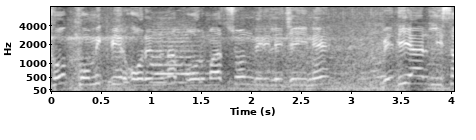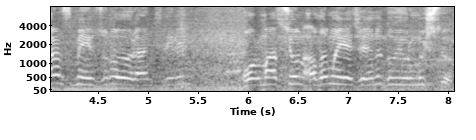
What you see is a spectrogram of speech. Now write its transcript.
çok komik bir oranına formasyon verileceğini ve diğer lisans mezunu öğrencilerin formasyon alamayacağını duyurmuştur.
